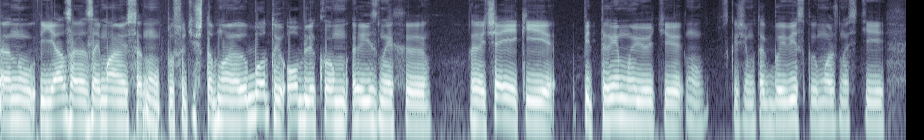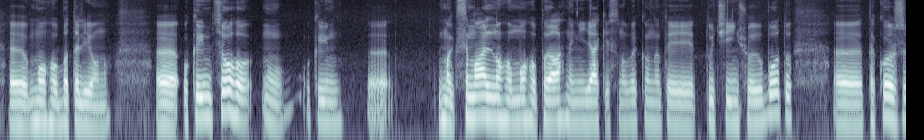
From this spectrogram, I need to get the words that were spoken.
Е, Ну, я зараз займаюся, ну, по суті, штабною роботою, обліком різних е, речей, які підтримують, е, ну, скажімо так, бойові спроможності мого батальйону. Окрім цього, ну, окрім максимального мого прагнення якісно виконати ту чи іншу роботу, також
